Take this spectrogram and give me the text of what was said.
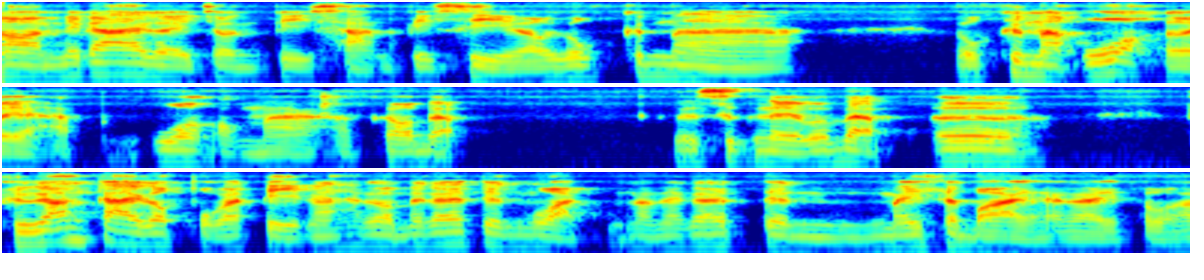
นอนไม่ได้เลยจนปีสามปีสี่เราลุกขึ้นมา ลุกขึ้นมาอ้วกเลยครับ อ้วกออกมาครับก็แบบรู้สึกเลยว่าแบบ เออ คือร่างกายเราปกตินะเราไม่ได้เป็นหวัดเราไม่ได้เป็นไม่สบายอะไรแต่ว่า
